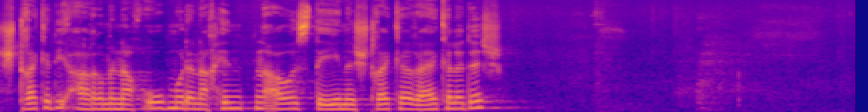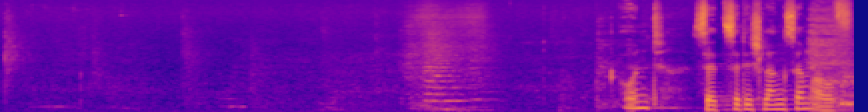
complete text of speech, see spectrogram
Strecke die Arme nach oben oder nach hinten aus, dehne, strecke, räkele dich. Und setze dich langsam auf.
